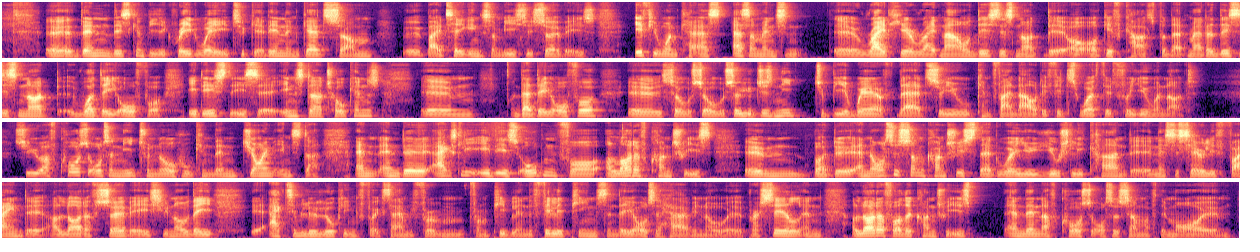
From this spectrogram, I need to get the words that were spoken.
uh, then this can be a great way to get in and get some uh, by taking some easy surveys. If you want cash, as I mentioned, uh, right here, right now. This is not the or, or, gift cards for that matter. This is not what they offer. It is these uh, Instar tokens um, that they offer. Uh, so so so you just need to be aware of that so you can find out if it's worth it for you or not. So you of course also need to know who can then join Instar, and and uh, actually it is open for a lot of countries, um, but uh, and also some countries that where you usually can't uh, necessarily find uh, a lot of surveys. You know they uh, actively looking, for example, from from people in the Philippines, and they also have you know uh, Brazil and a lot of other countries, and then of course also some of the more um,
